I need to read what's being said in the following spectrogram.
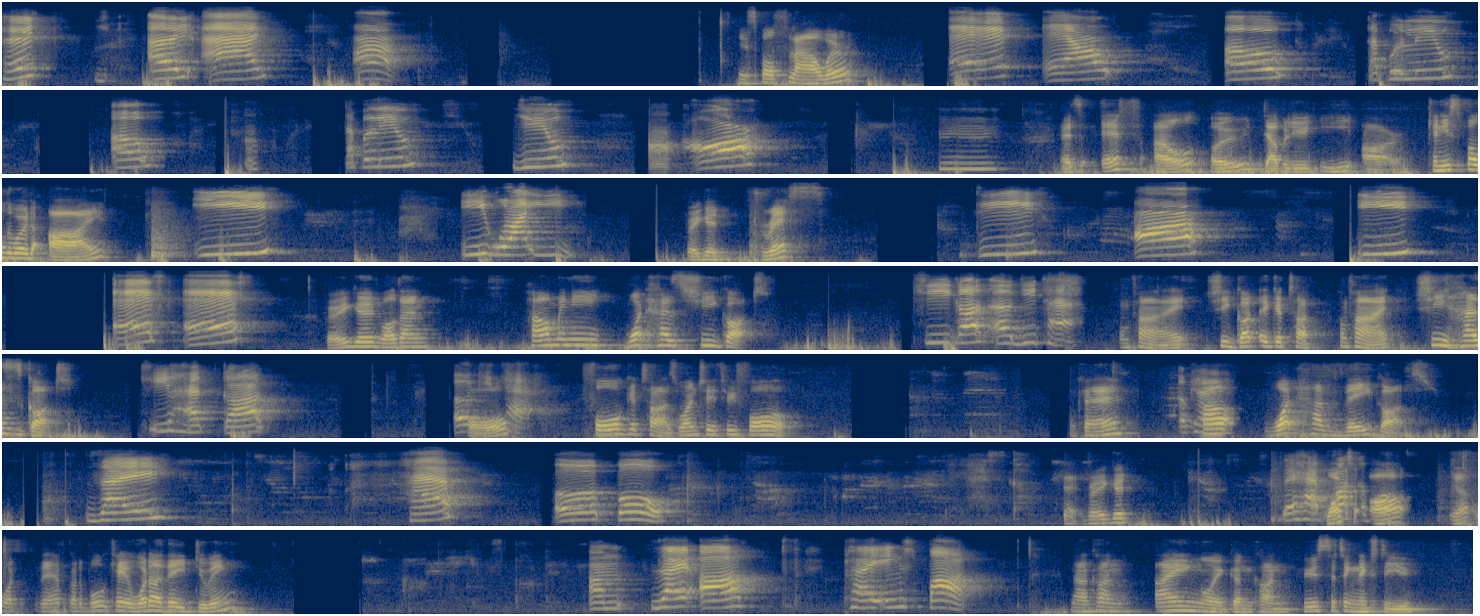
H A I R. You spell flower? F L O W O W U R. Mm, It's F L O W E R. Can you spell the word I? E E Y E Very good. Dress? D R E S S Very good. Well done. How many? What has she got? She got a guitar. I'm fine. She got a guitar. I'm fine. She has got. She had got a four, guitar. Four guitars. One, two, three, four. Okay. Okay. Uh, what have they got? They have a ball. Okay, very good. They have What got a ball. are? Yeah. What they have got a ball. Okay. What are they doing? Um, they are playing sport. Now, Con, I ngồi gần Con. Who's sitting next to you?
